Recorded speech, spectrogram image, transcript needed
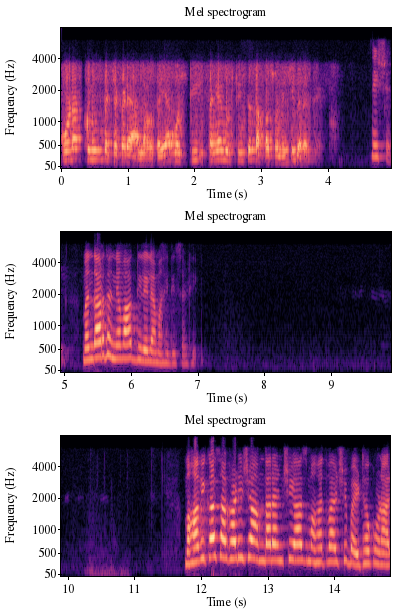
कोणाकडून त्याच्याकडे आला होता? या गोष्टी सगळ्या गोष्टींचा तपास होण्याची गरज आहे. निश्चित. मंदार धन्यवाद दिलेल्या माहितीसाठी. महाविकास आघाडीच्या आमदारांची आज महत्वाची बैठक होणार आहे.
